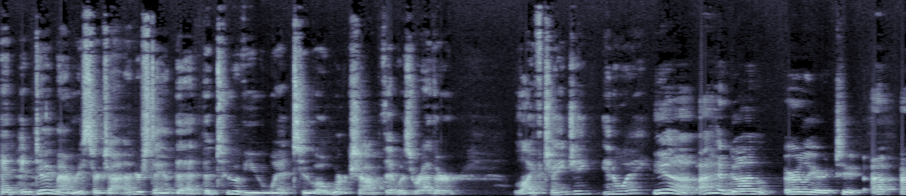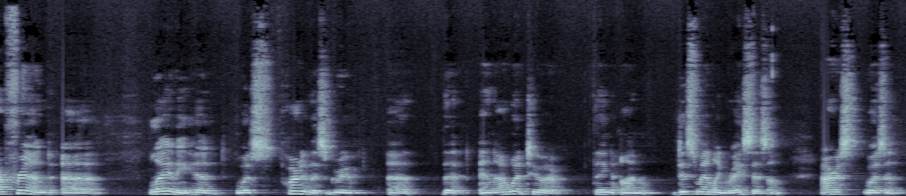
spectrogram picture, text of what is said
And in doing my research, I understand that the two of you went to a workshop that was rather life changing in a way. Yeah, I had gone earlier to uh, our friend uh, Lanny had was part of this group uh, that, and I went to a thing on dismantling racism. Iris wasn't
